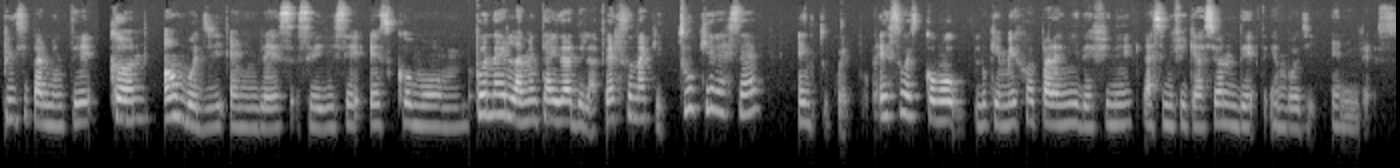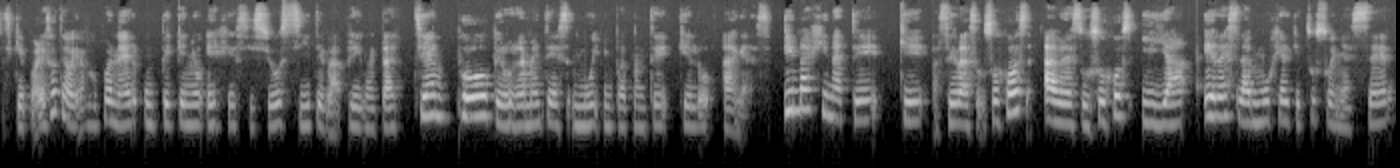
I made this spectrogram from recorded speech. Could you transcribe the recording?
principalmente con body en inglés se dice es como poner la mentalidad de la persona que tú quieres ser en tu cuerpo. Eso es como lo que mejor para mí define la significación de embody en inglés. Así que por eso te voy a proponer un pequeño ejercicio si te va a preguntar tiempo, pero realmente es muy importante que lo hagas. Imagínate que cierras tus ojos, abres tus ojos y ya eres la mujer que tú sueñas ser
